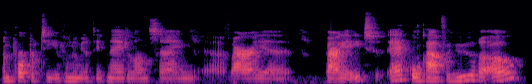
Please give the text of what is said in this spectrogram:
een property, of hoe noem je dat in het Nederlands, zijn. eh, waar, je, waar je iets hè, kon gaan verhuren ook.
